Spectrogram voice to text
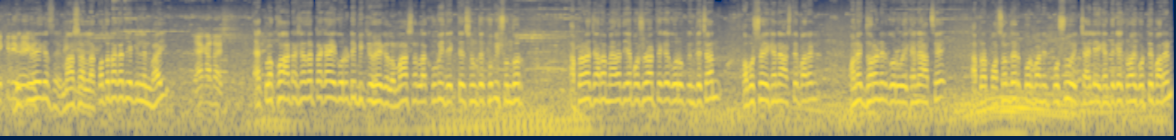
বিক্রি হয়ে গেছে। মাশাল্লাহ কত টাকা দিয়ে কিনলেন ভাই? এক লক্ষ আঠাশ হাজার টাকা এই গরুটি বিক্রি হয়ে গেল। মাশাল্লাহ খুবই দেখতে শুনতে খুবই সুন্দর। আপনারা যারা মেলা দিয়া পশুরহাট থেকে গরু কিনতে চান অবশ্যই এখানে আসতে পারেন। অনেক ধরনের গরু এখানে আছে। আপনার পছন্দের কোরবানির পশু চাইলে এখান থেকে ক্রয় করতে পারেন।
